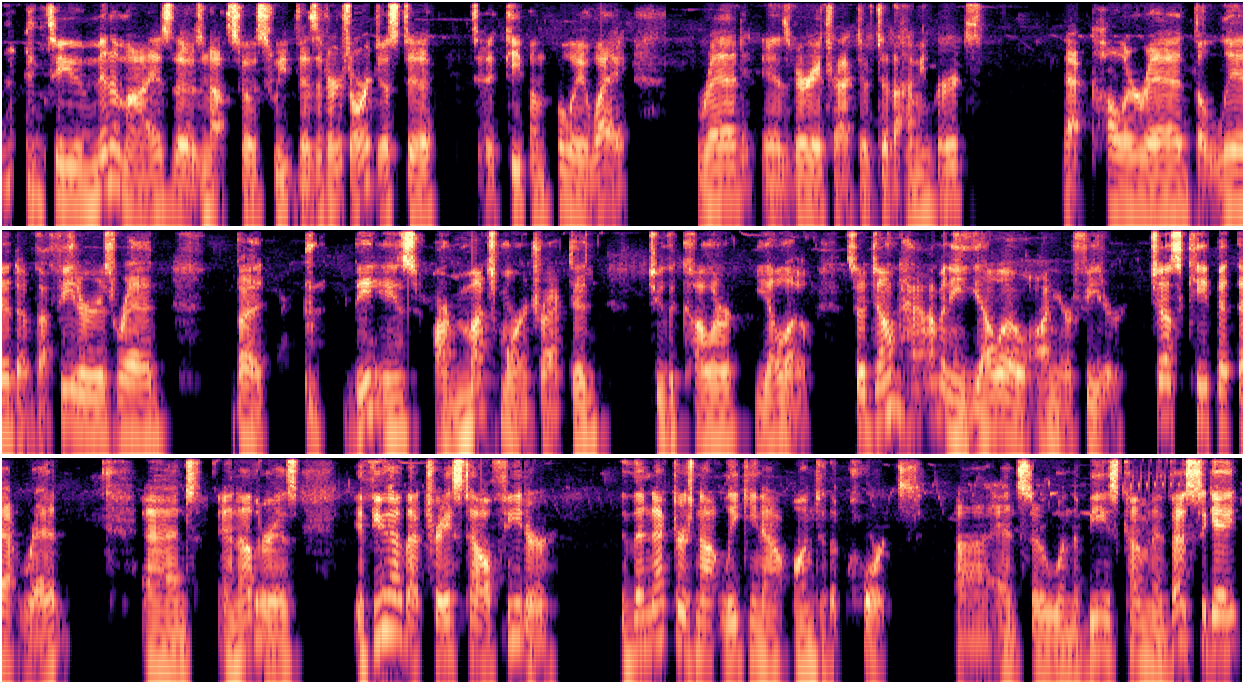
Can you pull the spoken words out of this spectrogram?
to minimize those not so sweet visitors or just to, to keep them fully away. Red is very attractive to the hummingbirds. That color red, the lid of the feeder is red, but bees are much more attracted to the color yellow. So don't have any yellow on your feeder. Just keep it that red. And another is if you have that tray style feeder, the nectar is not leaking out onto the ports. Uh, and so when the bees come and investigate,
